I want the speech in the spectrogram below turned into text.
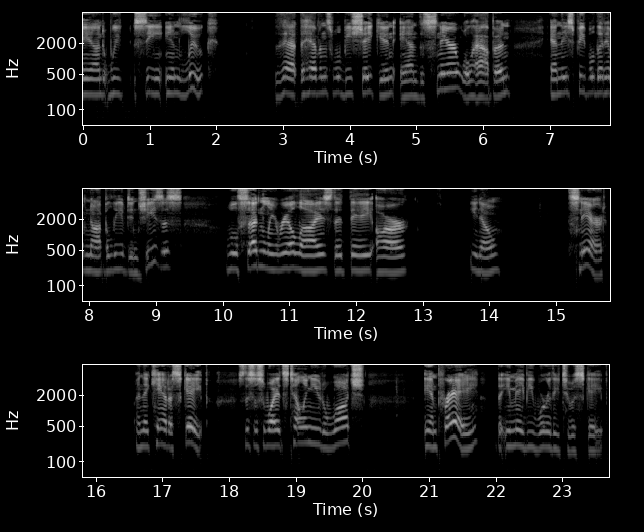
and we see in Luke that the heavens will be shaken and the snare will happen and these people that have not believed in Jesus will suddenly realize that they are, you know, snared and they can't escape. So, this is why it's telling you to watch and pray that you may be worthy to escape.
